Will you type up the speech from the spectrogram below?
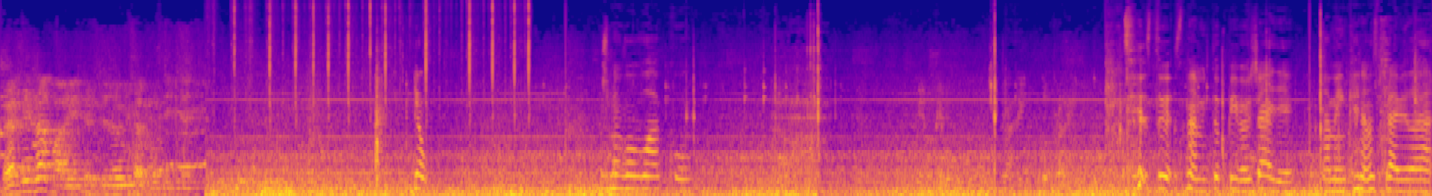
Ja si zapálim, ešte to vysvetlíte. Jo. Už sme vo vlaku. Pivo. Prahy, do Prahy. Cestuje s nami to pivo všade. Maminka nám spravila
